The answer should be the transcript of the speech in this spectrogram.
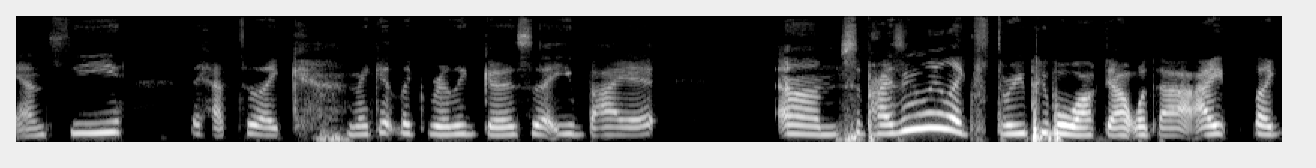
fancy. They have to like make it look really good so that you buy it. Um, surprisingly, like three people walked out with that. I like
